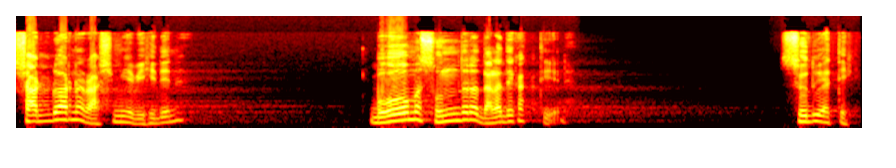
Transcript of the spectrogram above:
ෂඩ්වර්ණ රශ්මිය විහිදෙන බොහෝම සුන්දර දළ දෙකක් තියෙන. සුදු ඇතෙක්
